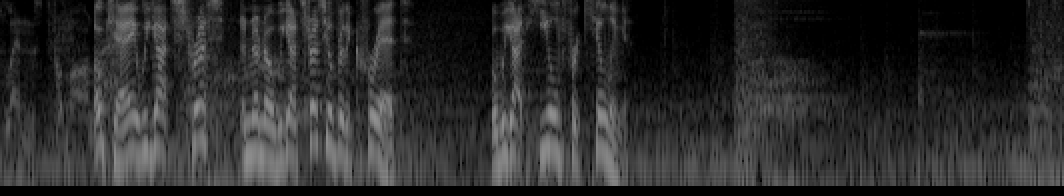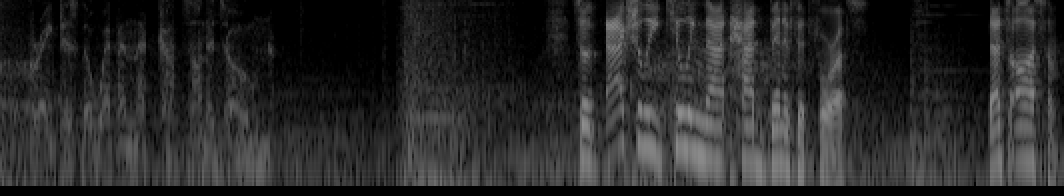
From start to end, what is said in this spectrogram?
Cleansed from our Okay, lands. we got stress. No, no, we got stress heal for the crit, but we got healed for killing it. Great is the weapon that cuts on its own. So actually killing that had benefit for us. That's awesome.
